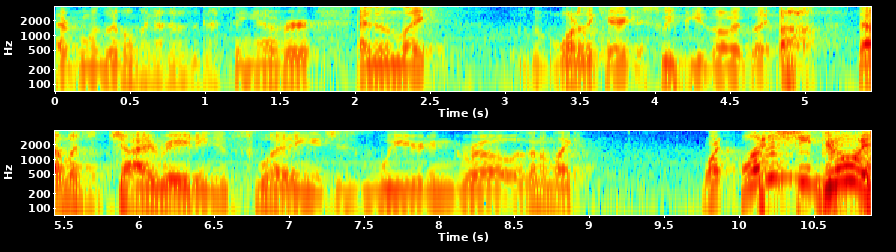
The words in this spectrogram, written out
everyone's like oh my god that was the best thing ever and then like one of the characters sweet pea is always like oh that much gyrating and sweating is just weird and gross and i'm like What? what is she doing?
